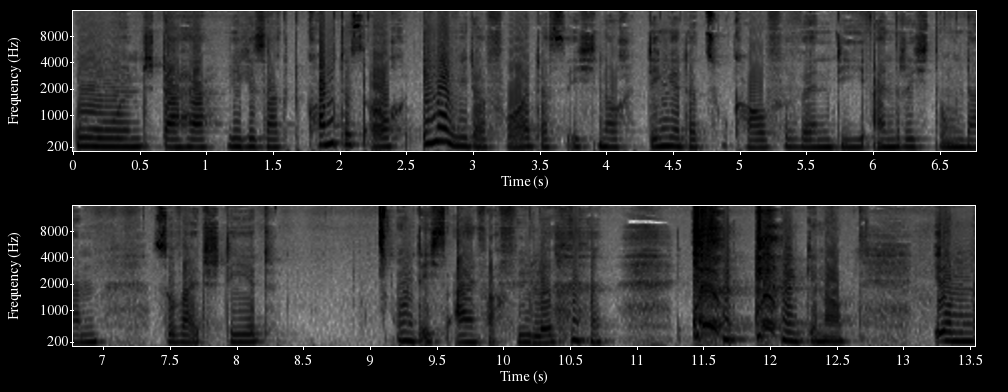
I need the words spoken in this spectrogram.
Und daher, wie gesagt, kommt es auch immer wieder vor, dass ich noch Dinge dazu kaufe, wenn die Einrichtung dann soweit steht und ich es einfach fühle. genau. Im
